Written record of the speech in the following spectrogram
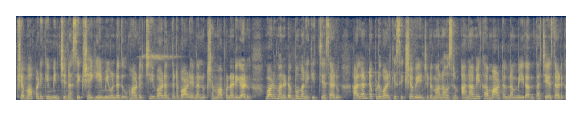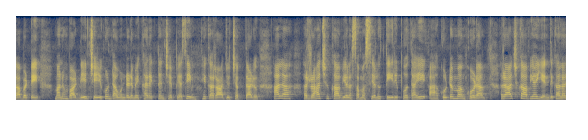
క్షమాపణకి మించిన శిక్ష ఏమీ ఉండదు. వాడొచ్చి వాడంతట వాడే నన్ను క్షమాపణ అడిగాడు. వాడు మన డబ్బు మనకి ఇచ్చేశాడు అలాంటప్పుడు వాడికి శిక్ష వేయించడం అనవసరం. అనామిక మాటలు నమ్మి ఇదంతా చేశాడు కాబట్టి మనం వాడిని ఏం చేయకుండా ఉండడమే కరెక్ట్ అని చెప్పేసి ఇక రాజు చెప్తాడు. అలా రాజు కావ్యల సమస్యలు తీరిపోతాయి. ఆ కుటుంబం కూడా రాజు కావ్య ఎందుకు అలా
